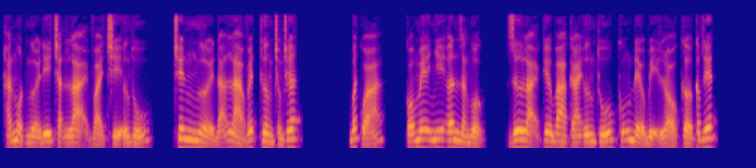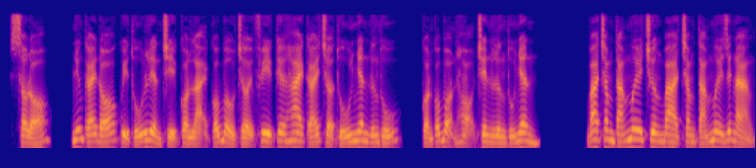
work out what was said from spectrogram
hắn một người đi chặn lại vài chỉ ưng thú, trên người đã là vết thương chống chết. Bất quá, có mê nhĩ ân ràng buộc, dư lại kia ba cái ưng thú cũng đều bị lỏ cờ cấp giết. Sau đó, những cái đó quỷ thú liền chỉ còn lại có bầu trời phi kia hai cái trở thú nhân lưng thú, còn có bọn họ trên lưng thú nhân. 380 chương 380 giết nàng.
